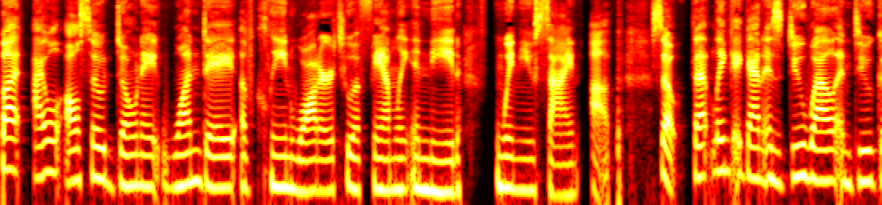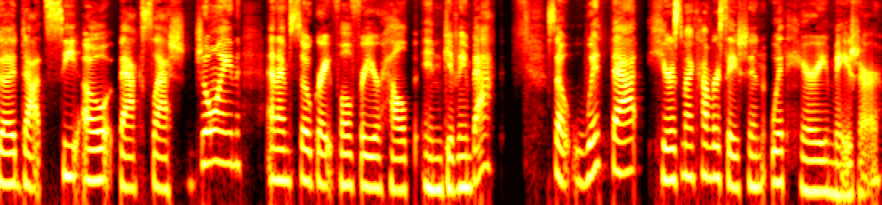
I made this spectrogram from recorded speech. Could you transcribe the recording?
but I will also donate one day of clean water to a family in need when you sign up. So that link again is do well and do dowellanddogood.co backslash join. And I'm so grateful for your help in giving back. So with that, here's my conversation with Harry Maziar.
